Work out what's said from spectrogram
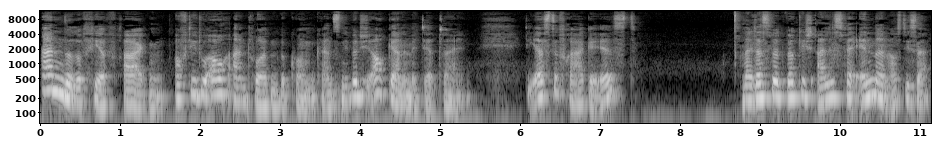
Andere vier Fragen, auf die du auch Antworten bekommen kannst. Und die würde ich auch gerne mit dir teilen. Die erste Frage ist, weil das wird wirklich alles verändern, aus dieser,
